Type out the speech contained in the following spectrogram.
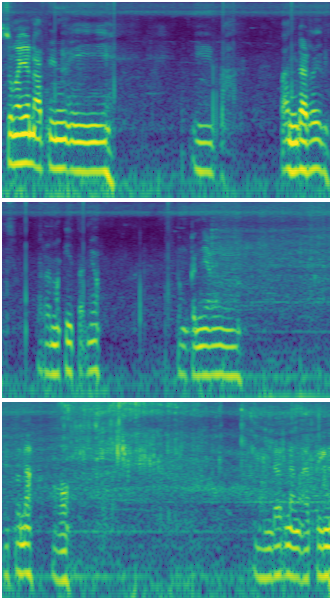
So, ngayon atin i, i paanda rin para makita nyo itong kanyang ito na oh. mandar ng ating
